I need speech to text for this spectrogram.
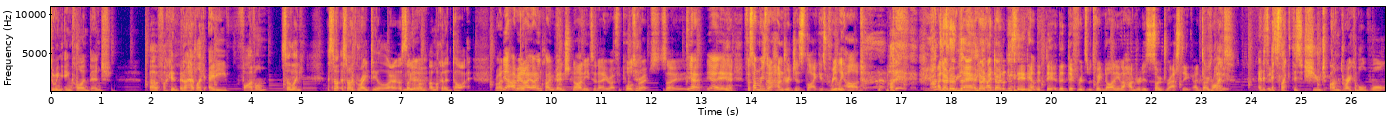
doing incline bench. Uh, fucking, and I had like eighty five on, so Hmm. like it's not it's not a great deal. Right? It's like Yeah. I'm, I'm not gonna die, right? Yeah, I mean, But- I, I incline bench 90 today, right, for pause Yeah. reps. So, yeah, yeah, yeah, yeah. For some reason, 100 just, like, is really hard. I don't know. the, I, don't, I don't understand how the di- the difference between 90 and 100 is so drastic. I don't right? get it. And it's, It's- it's like this huge unbreakable wall.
